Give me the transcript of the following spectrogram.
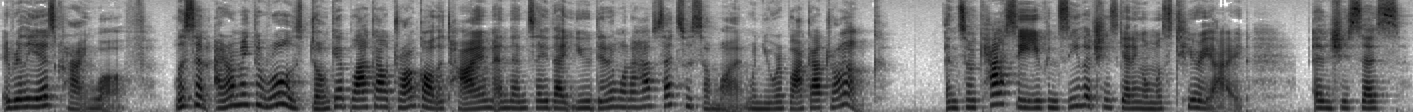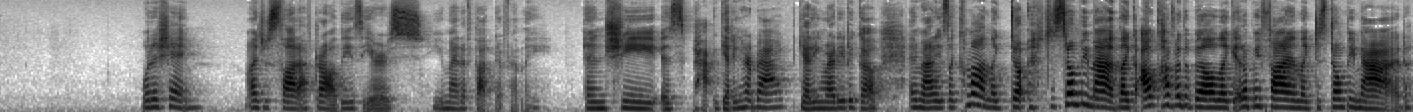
it really is crying wolf. Listen, I don't make the rules. Don't get blackout drunk all the time and then say that you didn't want to have sex with someone when you were blackout drunk. And so Cassie, you can see that she's getting almost teary eyed. And she says, What a shame. I just thought after all these years, you might have thought differently. And she is getting her bag, getting ready to go. And Maddie's like, "Come on, like, don't just don't be mad. Like, I'll cover the bill. Like, it'll be fine. Like, just don't be mad.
